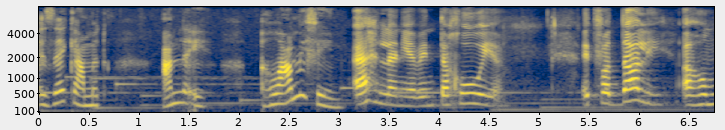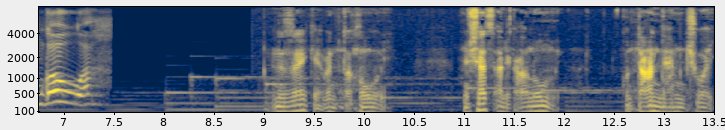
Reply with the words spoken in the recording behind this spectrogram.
إزيك يا عمته عاملة إيه؟ هو عمي فين؟ أهلا يا بنت أخويا. اتفضلي أهم جوه. إزيك يا بنت أخوي؟ مش هسألك عن امي كنت عندها من شوية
